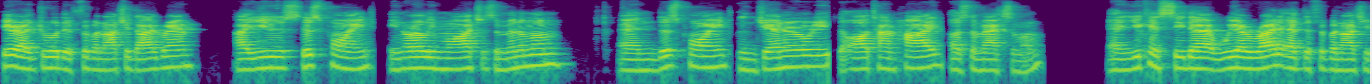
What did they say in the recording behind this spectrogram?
Here I drew the Fibonacci diagram. I used this point in early March as the minimum and this point in January, the all-time high as the maximum. And you can see that we are right at the Fibonacci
